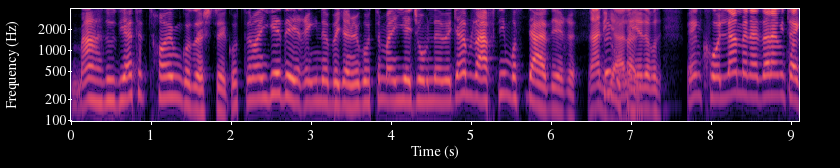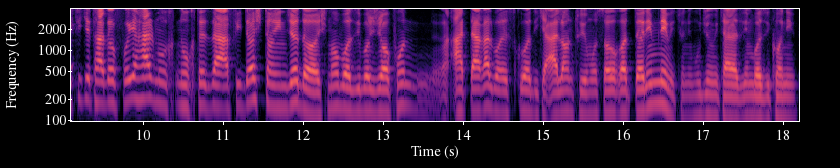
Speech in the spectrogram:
محدودیت تایم گذاشته گفته من یه دقیقه اینو بگم یا گفته من یه جمله بگم رفتیم واسه ده دقیقه. نه دیگه الان. یه دقیقه ببین کلا به نظرم این تاکتیک تدافعی هر نق- نقطه ضعفی داشت تا اینجا داشت. ما بازی با ژاپن حداقل با اسکوادی که الان توی مسابقات داریم نمی‌تونیم هجومی تر از این بازی کنیم.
